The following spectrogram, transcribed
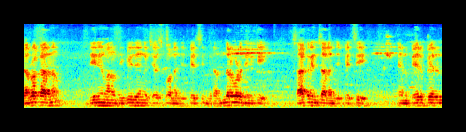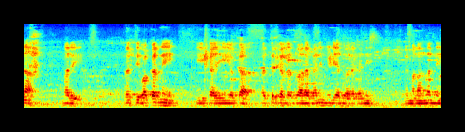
గర్వకారణం. దీనిని మనం దిగ్విజయంగా చేసుకోవాలని చెప్పేసి మీరందరూ కూడా దీనికి సహకరించాలని చెప్పేసి నేను పేరు పేరున మరి ప్రతి ఒక్కరిని ఈ ఈ యొక్క పత్రికల ద్వారా కానీ మీడియా ద్వారా కానీ మిమ్మల్ని అందరినీ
